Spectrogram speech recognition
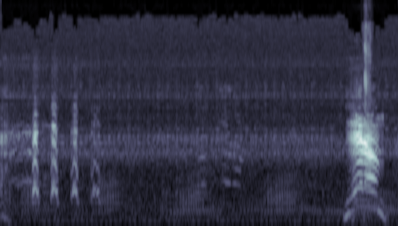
Get him!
